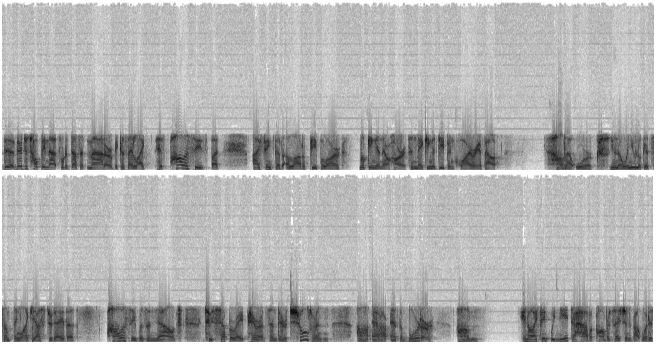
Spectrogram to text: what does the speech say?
they're just hoping that sort of doesn't matter because they like his policies. But I think that a lot of people are looking in their hearts and making a deep inquiry about how that works. You know, when you look at something like yesterday, the policy was announced to separate parents and their children uh, at, at the border. Um, you know, I think we need to have a conversation about what is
